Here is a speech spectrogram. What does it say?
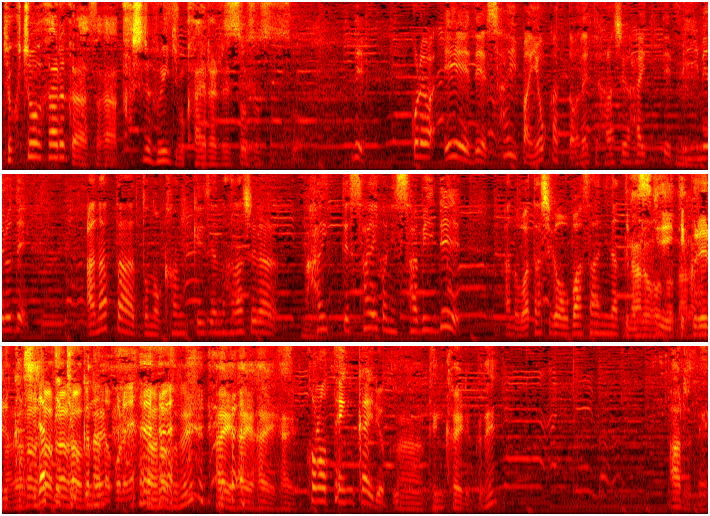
曲調が変わるからさ歌詞の雰囲気も変えられるそうそうそうそう。でこれは A でサイパン良かったわねって話が入って、B メロであなたとの関係性の話が入って最後にサビであの私がおばさんになっても好きでいてくれるかしらっていう曲なんだこれ。なるほどね。はいはいはいはい。この展開力。うん展開力ね。あるね。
